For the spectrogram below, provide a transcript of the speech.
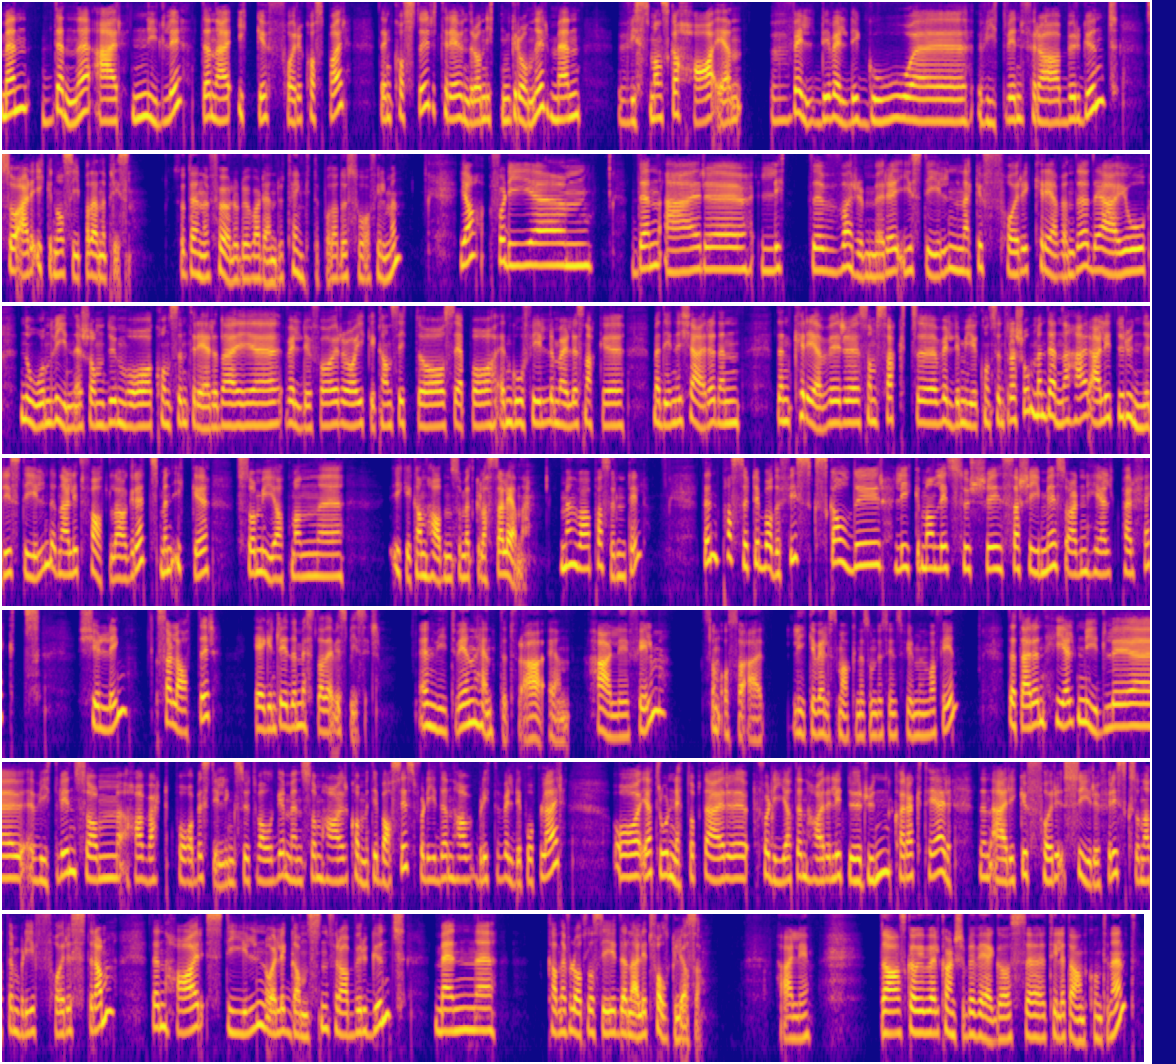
men denne er nydelig, den er ikke for kostbar. Den koster 319 kroner, men hvis man skal ha en veldig, veldig god eh, hvitvin fra Burgund, så er det ikke noe å si på denne prisen. Så denne føler du var den du tenkte på da du så filmen? Ja, fordi eh, den er eh, litt varmere i stilen. Den er ikke for krevende. Det er jo noen viner som du må konsentrere deg eh, veldig for, og ikke kan sitte og se på en god film eller snakke med dine kjære. Den, Den krever eh, som sagt eh, veldig mye konsentrasjon, men denne her er litt rundere i stilen, den er litt fatlagret, men ikke så mye at man eh, ikke kan ha den som et glass alene. Men hva passer den til? Den passer til både fisk, skalldyr, liker man litt sushi, sashimi, så er den helt perfekt. Kylling, salater, egentlig det meste av det vi spiser. En hvitvin hentet fra en herlig film, som også er like velsmakende som du syns filmen var fin? Dette er en helt nydelig eh, hvitvin som har vært på bestillingsutvalget, men som har kommet i basis fordi den har blitt veldig populær. Og jeg tror nettopp det er eh, fordi at den har en litt rund karakter. Den er ikke for syrefrisk, sånn at den blir for stram. Den har stilen og elegansen fra Burgund, men eh, kan jeg få lov til å si den er litt folkelig også. Herlig. Da skal vi vel kanskje bevege oss eh, til et annet kontinent?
